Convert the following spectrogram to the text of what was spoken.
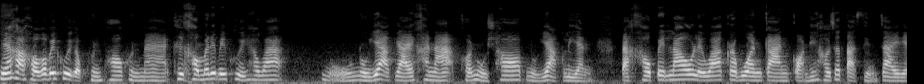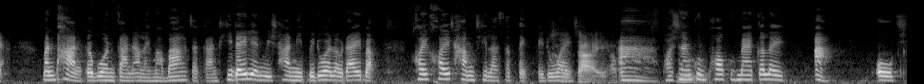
เนี่ยค่ะเขาก็ไปคุยกับคุณพ่อคุณแม่ คือเขาไม่ได้ไปคุยแค่ว่าหนูหนูอยากย้ายคณะ เพราะหนูชอบหนูอยากเรียน แต่เขาไปเล่าเลยว่ากระบวนการก่อนที่เขาจะตัดสินใจเนี่ย มันผ่านกระบวนการอะไรมาบ้างจากการที่ได้เรียนวิชานี้ไปด้วยเราได้แบบ ค่อยๆทำทีละสเต็ปไปด้วยเข้าใจครับอ่าเพราะฉะนั้นคุณพ่อคุณแม่ก็เลยอะโอเค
